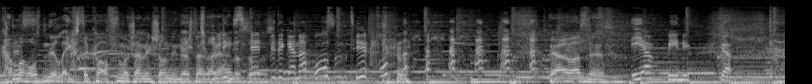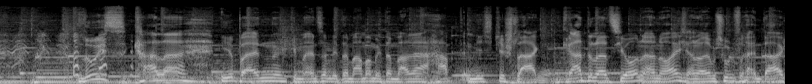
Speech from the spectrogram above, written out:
Kann man Hosendeal extra kaufen? Wahrscheinlich schon in der Schneiderei Ich hätte wieder gerne Hosentier. Ja, weiß nicht. Eher weniger. Luis, Carla, ihr beiden gemeinsam mit der Mama, mit der Mara, habt mich geschlagen. Gratulation an euch, an eurem schulfreien Tag.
